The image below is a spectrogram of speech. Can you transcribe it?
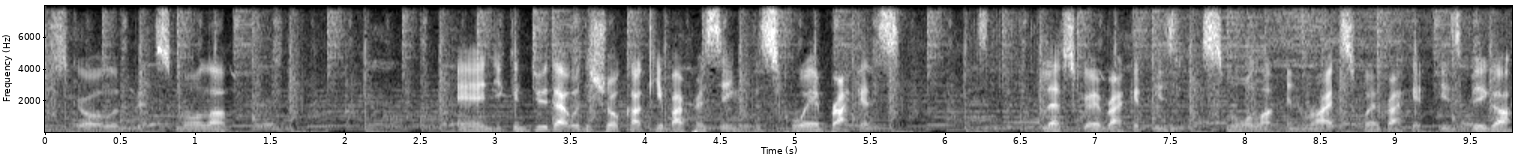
just go a little bit smaller. And you can do that with the shortcut key by pressing the square brackets left square bracket is smaller and right square bracket is bigger.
